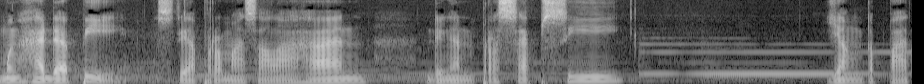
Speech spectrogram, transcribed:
menghadapi setiap permasalahan dengan persepsi yang tepat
